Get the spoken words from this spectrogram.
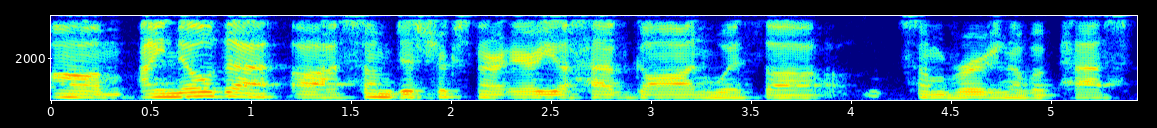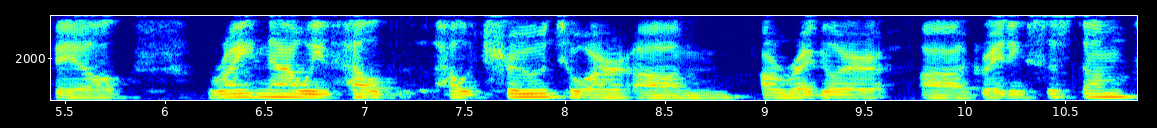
um, I know that uh, some districts in our area have gone with uh, some version of a pass-fail. Right now, we've held held true to our um, our regular grading system.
